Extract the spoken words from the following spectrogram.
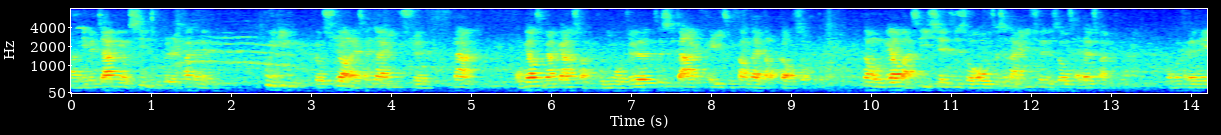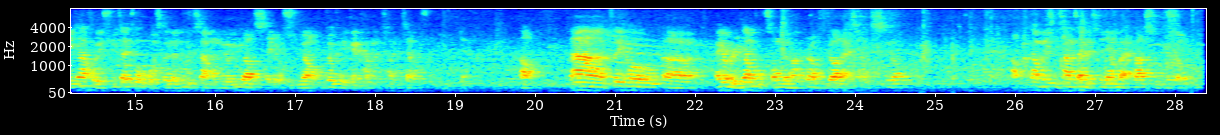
啊，你们家没有信主的人，他可能不一定有需要来参加医宣。那我们要怎么样跟他传福音？我觉得这是大家可以一直放在祷告中。那我们不要把自己限制说，哦，我就是来医宣的时候才在传福音。我们可能等一下回去在坐火车的路上，我们有遇到谁有需要，我们就可以跟他们传这样福音。好，那最后呃，还有人要补充的吗？不然我们就要来尝试喽。好，那我们一起唱赞美诗两百八十五首。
